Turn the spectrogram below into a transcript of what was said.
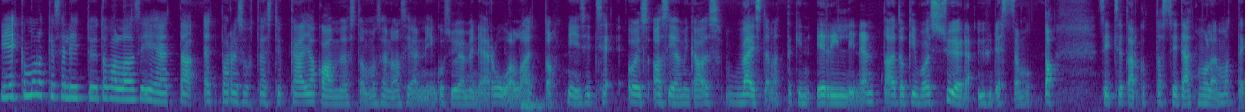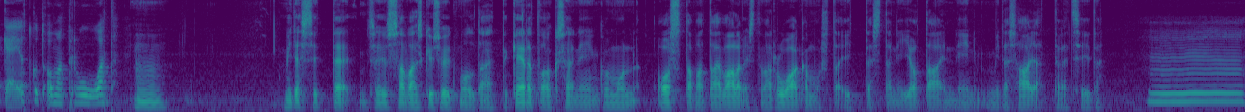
Niin ehkä mullekin se liittyy tavallaan siihen, että, että parisuhteessa tykkää jakaa myös tommosen asian niin kuin syöminen ja ruoanlaitto. Niin sitten se olisi asia, mikä olisi väistämättäkin erillinen. Tai toki voisi syödä yhdessä, mutta sitten se tarkoittaa sitä, että molemmat tekee jotkut omat ruuat. Mm. Mites sitten, se jossain vaiheessa kysyit multa, että kertooko se niin kuin mun ostama tai valmistama ruoka musta itsestäni jotain, niin mitä sä ajattelet siitä? Hmm.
